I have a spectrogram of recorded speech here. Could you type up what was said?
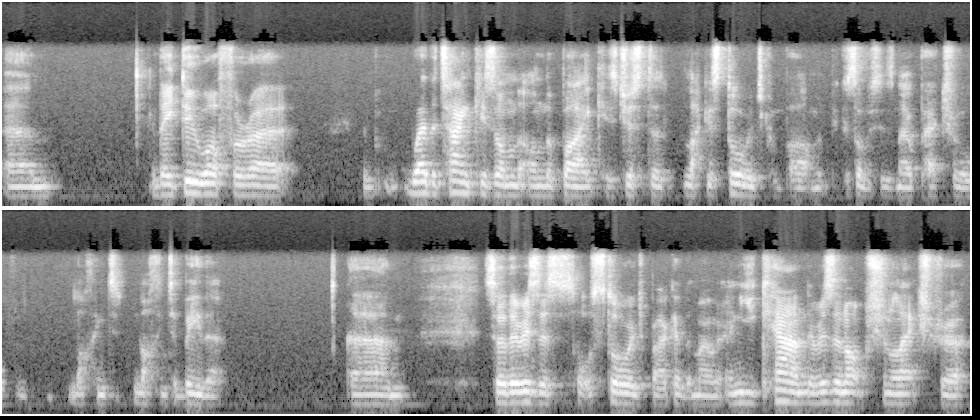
Um, they do offer a where the tank is on the on the bike is just a, like a storage compartment because obviously there's no petrol, nothing to, nothing to be there. Um, so there is a sort of storage bag at the moment, and you can there is an optional extra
